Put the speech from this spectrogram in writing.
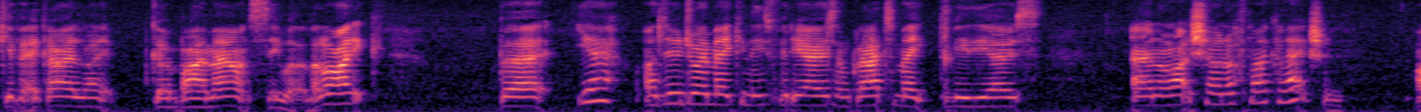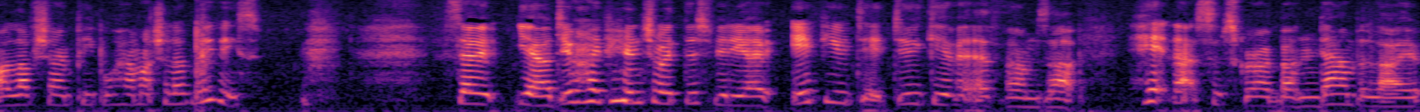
give it a go like go and buy them out and see what they're like. But yeah, I do enjoy making these videos. I'm glad to make the videos. And I like showing off my collection. I love showing people how much I love movies. so yeah, I do hope you enjoyed this video. If you did, do give it a thumbs up. Hit that subscribe button down below.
